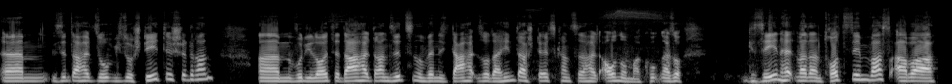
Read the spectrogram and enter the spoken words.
ähm, sind da halt so wie so Städtische dran, ähm, wo die Leute da halt dran sitzen und wenn du dich da halt so dahinter stellst, kannst du halt auch nochmal gucken. Also gesehen hätten wir dann trotzdem was, aber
